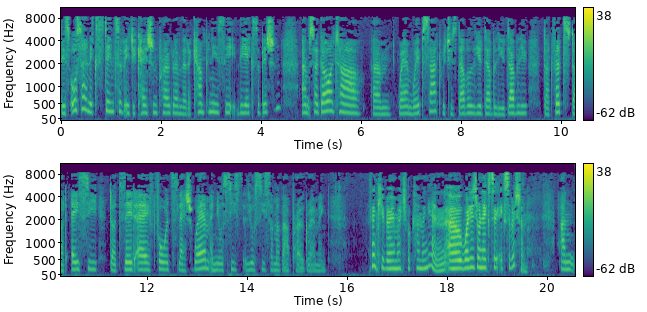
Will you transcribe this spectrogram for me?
there's also an extensive education program that accompanies the, the exhibition. Um, so go onto our um, WAM website, which is www.wits.ac.za forward slash WAM, and you'll see you'll see some of our programming. Thank you very much for coming in. Uh, what is your next exhibition? And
